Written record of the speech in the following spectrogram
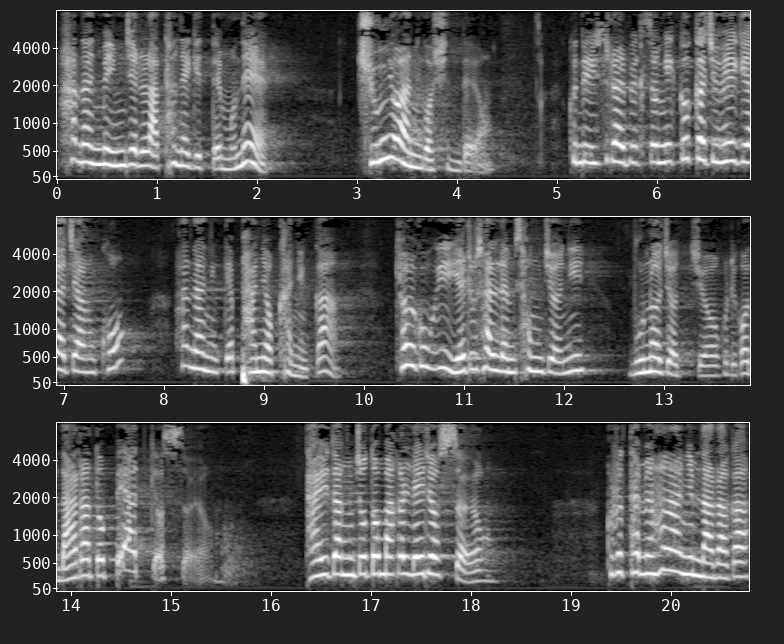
하나님의 임재를 나타내기 때문에 중요한 것인데요. 근데 이스라엘 백성이 끝까지 회개하지 않고 하나님께 반역하니까 결국 이 예루살렘 성전이 무너졌죠. 그리고 나라도 빼앗겼어요. 다윗 왕조도 막을 내렸어요. 그렇다면 하나님 나라가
